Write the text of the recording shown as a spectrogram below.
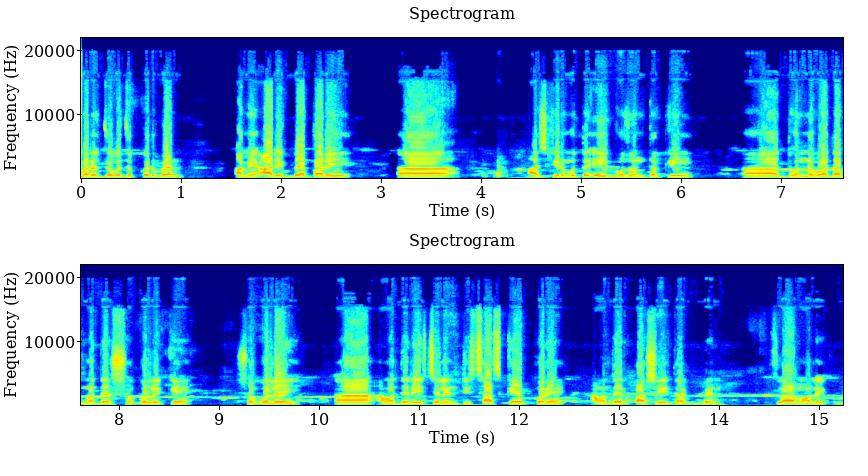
নাম্বারে যোগাযোগ করবেন। আমি আরিফ ব্যাপারী আজকের মতো এই পর্যন্ত কি। ধন্যবাদ আপনাদের সকলকে, সকলেই আমাদের এই চ্যানেলটি সাবস্ক্রাইব করে আমাদের পাশেই থাকবেন। আসসালামু আলাইকুম।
